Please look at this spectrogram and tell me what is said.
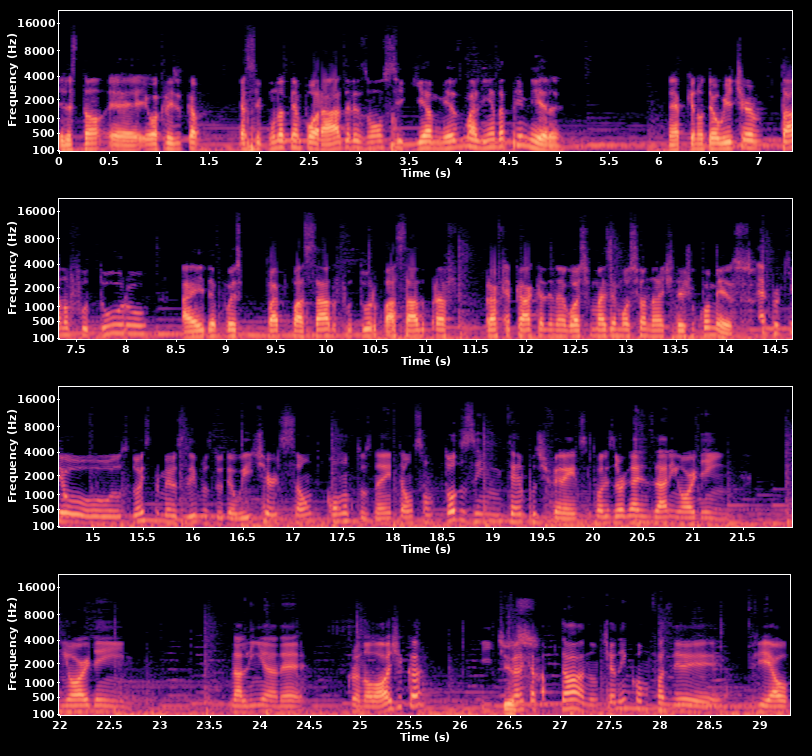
eles estão, é, eu acredito que a, a segunda temporada eles vão seguir a mesma linha da primeira, né? Porque no The Witcher tá no futuro, aí depois vai pro passado, futuro, passado pra para ficar aquele negócio mais emocionante desde o começo. É porque os dois primeiros livros do The Witcher são contos, né? Então são todos em tempos diferentes. Então eles organizaram em ordem em ordem na linha, né, cronológica e tiveram Isso. que adaptar, não tinha nem como fazer fiel.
